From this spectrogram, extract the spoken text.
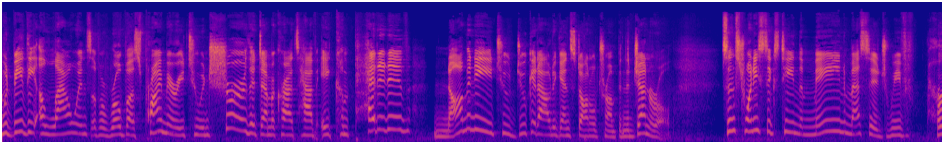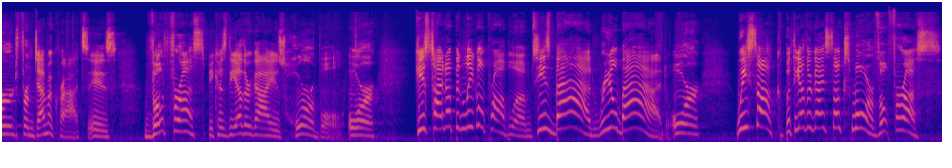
would be the allowance of a robust primary to ensure that Democrats have a competitive nominee to duke it out against Donald Trump in the general. Since 2016, the main message we've heard from Democrats is vote for us because the other guy is horrible, or he's tied up in legal problems, he's bad, real bad, or we suck, but the other guy sucks more, vote for us.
